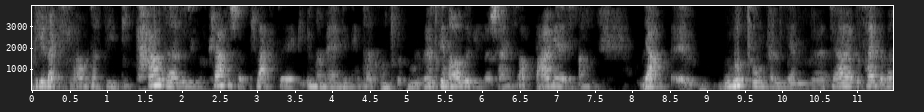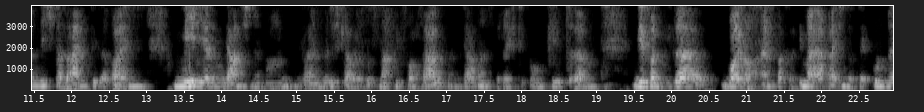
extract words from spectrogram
wie gesagt, ich glaube, dass die, die Karte, also dieses klassische Plastik, immer mehr in den Hintergrund rücken wird, genauso wie wahrscheinlich auch Bargeld an ja, äh, Nutzung verlieren wird. Ja, das heißt aber nicht, dass eines dieser beiden Medien gar nicht mehr vorhanden sein wird. Ich glaube, dass es nach wie vor für alles eine Daseinsberechtigung gibt. Ähm, wir von Visa wollen auch einfach immer erreichen, dass der Kunde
